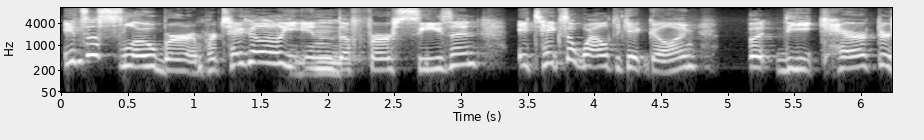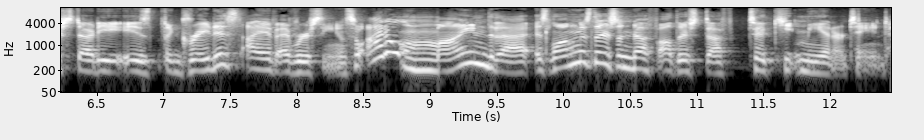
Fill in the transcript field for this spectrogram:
it's a slow burn, particularly in mm-hmm. the first season. It takes a while to get going, but the character study is the greatest I have ever seen. So I don't mind that as long as there's enough other stuff to keep me entertained.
